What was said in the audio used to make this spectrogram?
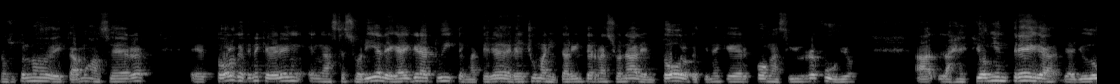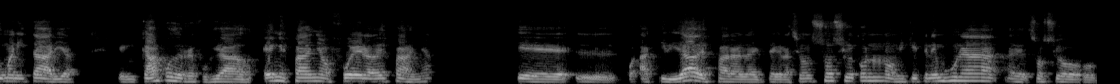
Nosotros nos dedicamos a hacer eh, todo lo que tiene que ver en, asesoría legal gratuita en materia de derecho humanitario internacional, en todo lo que tiene que ver con asilo y refugio, la gestión y entrega de ayuda humanitaria en campos de refugiados en España o fuera de España, eh, actividades para la integración socioeconómica y tenemos una eh, socio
